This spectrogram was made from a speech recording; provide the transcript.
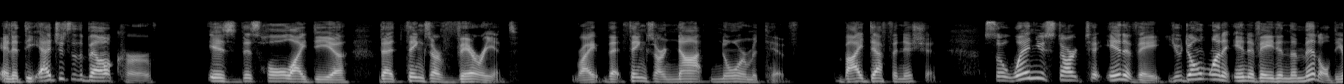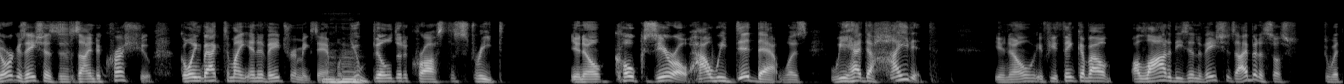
And at the edges of the bell curve is this whole idea that things are variant right? That things are not normative by definition. So when you start to innovate, you don't want to innovate in the middle. The organization is designed to crush you. Going back to my Innovatrium example, mm-hmm. you build it across the street. You know, Coke Zero, how we did that was we had to hide it. You know, if you think about a lot of these innovations I've been associated with,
